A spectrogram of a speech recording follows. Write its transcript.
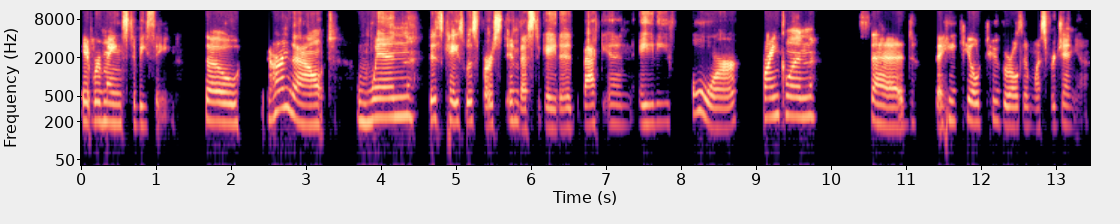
it remains to be seen. So it turns out when this case was first investigated back in 84, Franklin said that he killed two girls in West Virginia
